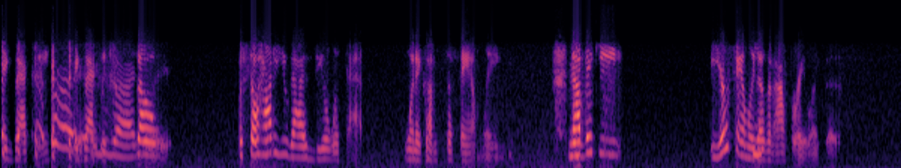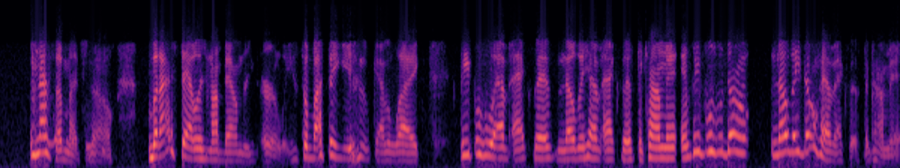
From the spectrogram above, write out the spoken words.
exactly. Right, Exactly. exactly. So- So how do you guys deal with that when it comes to family? Now, Vicky, your family doesn't operate like this. Not so much, no. But I established my boundaries early. So my thing is kind of like people who have access know they have access to comment, and people who don't know they don't have access to comment.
